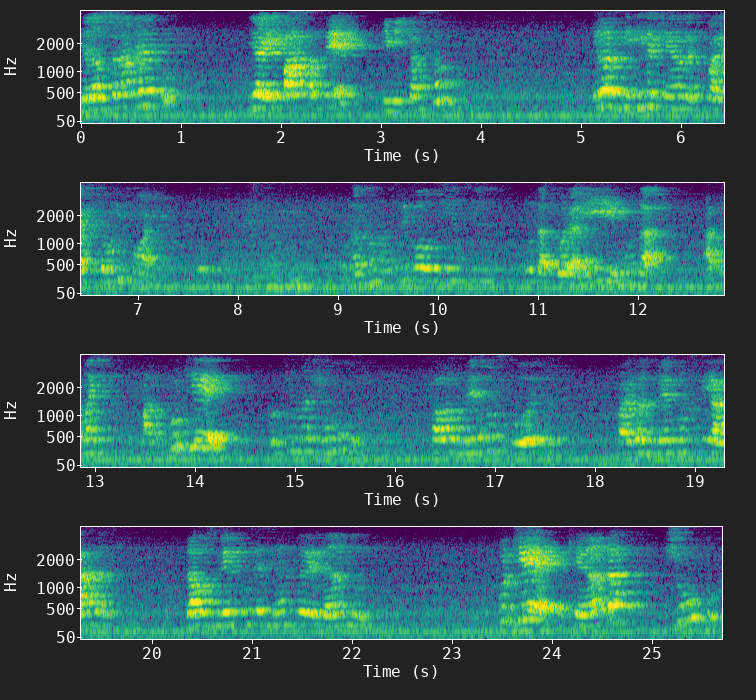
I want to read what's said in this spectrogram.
relacionamento. E aí passa a ter imitação. E as meninas que andam que parece ter um uniforme. Nós vamos tudo igualzinho assim. Muda a cor ali, muda. A... Mas, mas por quê? Porque anda junto. Fala as mesmas coisas. Faz as mesmas piadas. Dá os mesmos exemplos heredando. Por quê? Porque anda junto.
